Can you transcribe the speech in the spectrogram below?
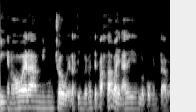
Y que no era ningún show, era simplemente pasaba y nadie lo comentaba.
